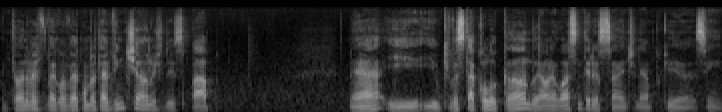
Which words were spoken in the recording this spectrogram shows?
Então vai, vai, vai completar 20 anos desse papo. Né? E, e o que você está colocando é um negócio interessante, né? Porque, assim,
